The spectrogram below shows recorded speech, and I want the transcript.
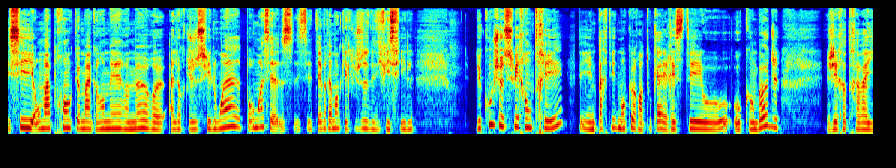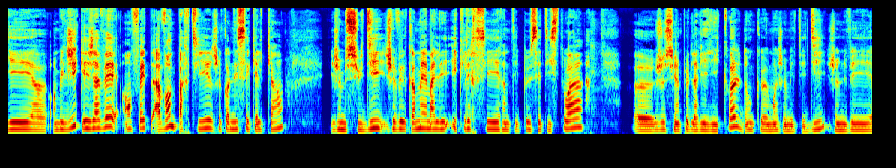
si on m'apprend que ma grand-mère meurt alors que je suis loin, pour moi, c'était vraiment quelque chose de difficile. Du coup, je suis rentrée. Et une partie de mon corps, en tout cas, est restée au, Cambodge. J'ai retravaillé euh, en Belgique et j'avais, en fait, avant de partir, je connaissais quelqu'un. Je me suis dit, je vais quand même aller éclaircir un petit peu cette histoire. Euh, je suis un peu de la vieille école, donc euh, moi je m'étais dit, je ne vais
